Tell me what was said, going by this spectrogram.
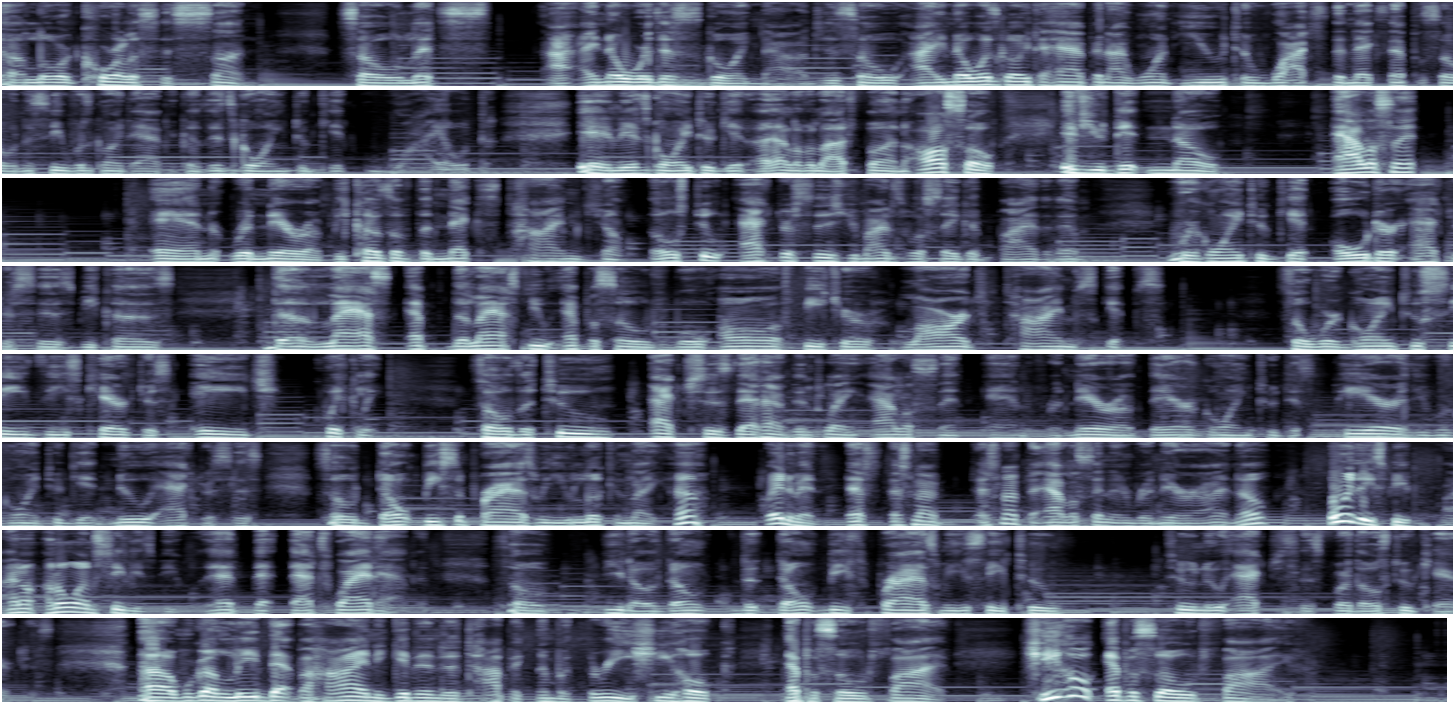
uh, Lord Corlys's son. So let's. I, I know where this is going now. Just so I know what's going to happen. I want you to watch the next episode and see what's going to happen because it's going to get wild and it's going to get a hell of a lot of fun. Also, if you didn't know, Alicent and Rhaenyra because of the next time jump. Those two actresses, you might as well say goodbye to them. We're going to get older actresses because the last ep- the last few episodes will all feature large time skips. So we're going to see these characters age quickly. So the two actresses that have been playing Alicent and Rhaenyra, they're going to disappear, and we're going to get new actresses. So don't be surprised when you look and like, huh? Wait a minute, that's that's not that's not the Alicent and Rhaenyra I know. Who are these people? I don't I don't want to see these people. That, that that's why it happened. So you know, don't don't be surprised when you see two two new actresses for those two characters. Uh, we're to leave that behind and get into topic number three She Hulk episode five. She Hulk episode five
